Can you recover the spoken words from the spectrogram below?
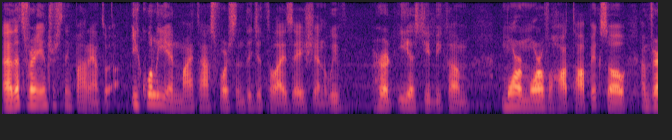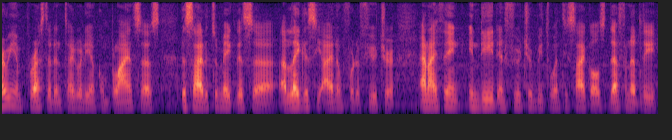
Uh, that's very interesting, Pak Haryanto. Equally in my task force in digitalization, we've heard ESG become more and more of a hot topic. So I'm very impressed that Integrity and Compliance has decided to make this a, a, legacy item for the future. And I think indeed in future B20 cycles, definitely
